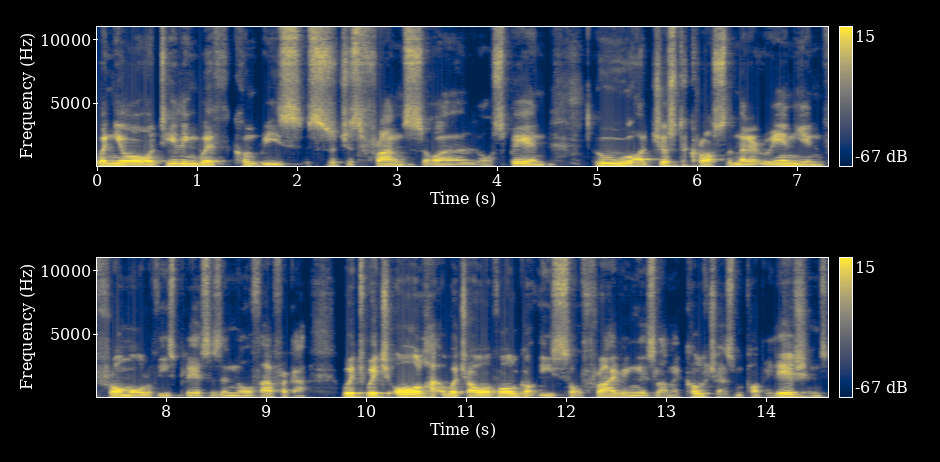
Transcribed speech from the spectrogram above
when you're dealing with countries such as France or, or Spain, who are just across the Mediterranean from all of these places in North Africa, which which all ha- which have all got these sort of thriving Islamic cultures and populations.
